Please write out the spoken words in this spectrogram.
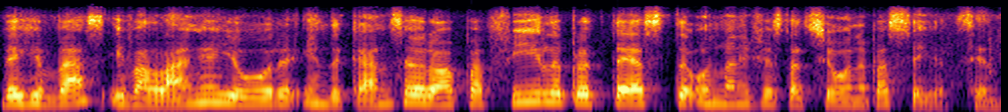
welche was über lange Jahre in der ganzen Europa viele Proteste und Manifestationen passiert sind.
